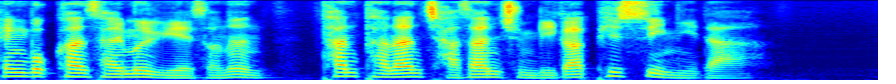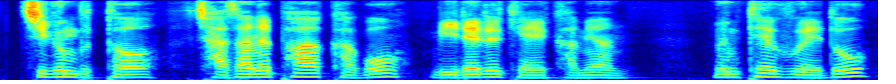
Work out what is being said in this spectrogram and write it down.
행복한 삶을 위해서는 탄탄한 자산 준비가 필수입니다. 지금부터 자산을 파악하고 미래를 계획하면 은퇴 후에도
